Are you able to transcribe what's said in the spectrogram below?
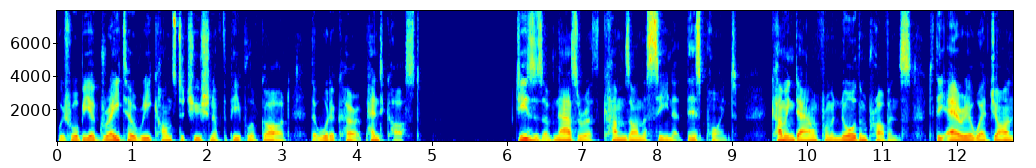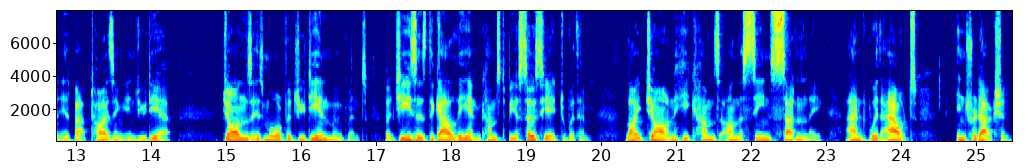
which will be a greater reconstitution of the people of God that would occur at Pentecost. Jesus of Nazareth comes on the scene at this point, coming down from a northern province to the area where John is baptizing in Judea. John's is more of a Judean movement, but Jesus the Galilean comes to be associated with him. Like John, he comes on the scene suddenly and without introduction.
